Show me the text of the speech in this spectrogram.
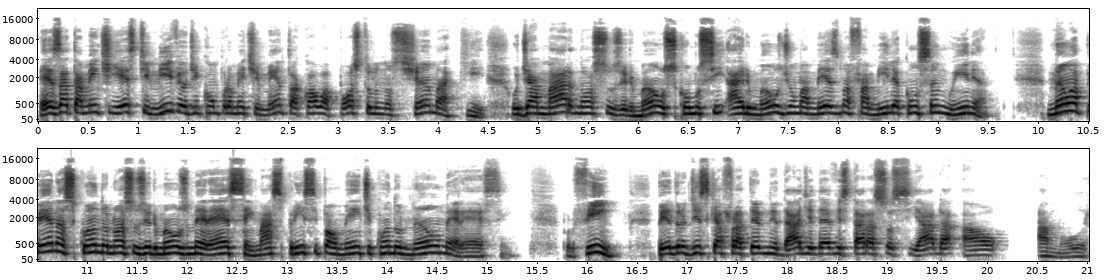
É exatamente este nível de comprometimento a qual o apóstolo nos chama aqui, o de amar nossos irmãos como se a irmãos de uma mesma família consanguínea. Não apenas quando nossos irmãos merecem, mas principalmente quando não merecem. Por fim, Pedro diz que a fraternidade deve estar associada ao amor.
